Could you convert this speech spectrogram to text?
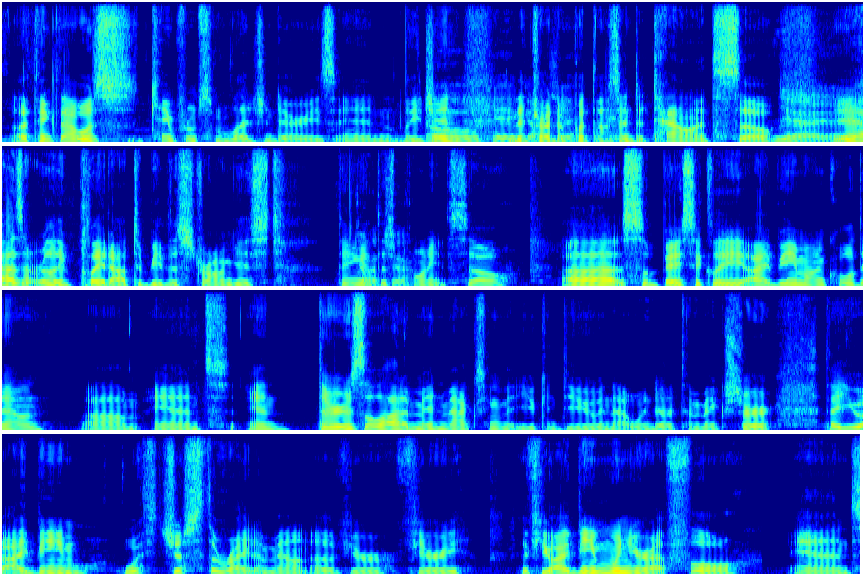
I think that was came from some legendaries in Legion. Oh, okay, they tried to put those into talents, so Yeah, yeah, it hasn't really played out to be the strongest thing at this point. So, uh, so basically, Eye Beam on cooldown, um, and and there's a lot of min maxing that you can do in that window to make sure that you Eye Beam with just the right amount of your fury. If you Eye Beam when you're at full, and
